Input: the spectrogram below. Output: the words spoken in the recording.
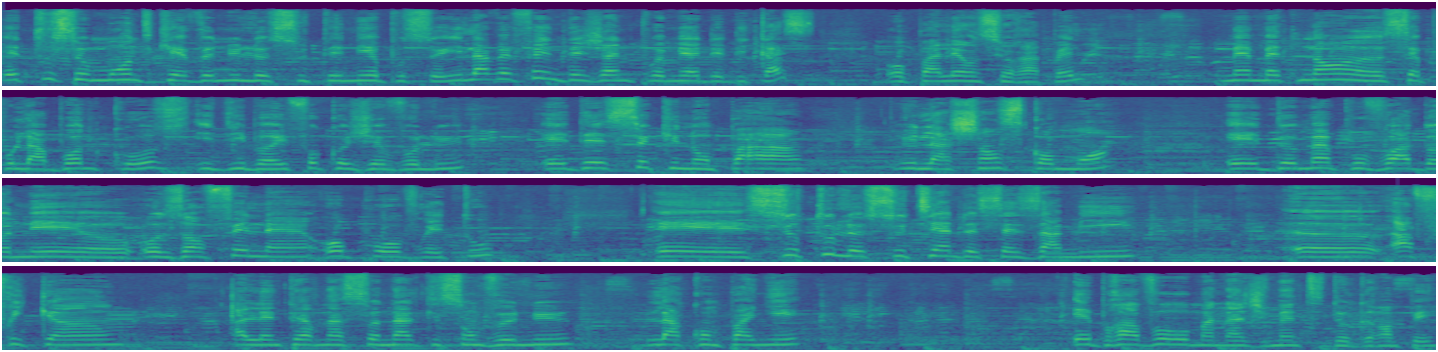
Et tout ce monde qui est venu le soutenir pour ce. Il avait fait déjà une première dédicace au palais, on se rappelle. Mais maintenant, euh, c'est pour la bonne cause. Il dit, bon, il faut que j'évolue, aider ceux qui n'ont pas eu la chance comme moi. Et demain, pouvoir donner euh, aux orphelins, aux pauvres et tout. Et surtout le soutien de ses amis euh, africains à l'international qui sont venus l'accompagner. Et bravo au management de Grand P.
